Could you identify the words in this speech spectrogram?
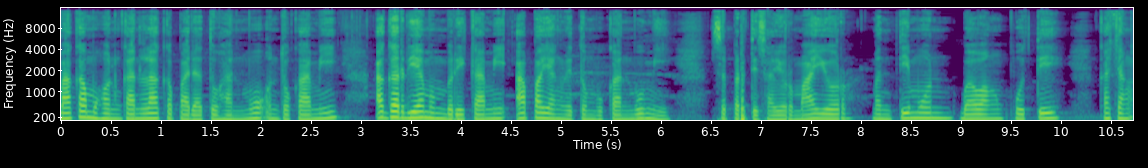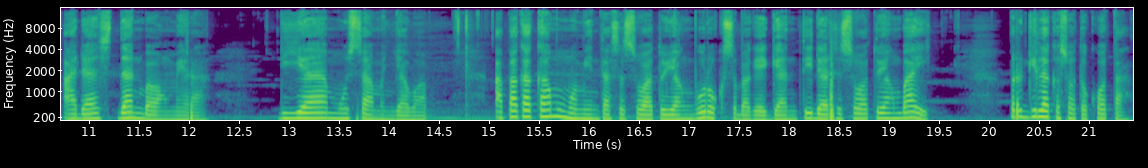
maka mohonkanlah kepada Tuhanmu untuk kami agar dia memberi kami apa yang ditumbuhkan bumi, seperti sayur mayur, mentimun, bawang putih, kacang adas, dan bawang merah. Dia Musa menjawab, Apakah kamu meminta sesuatu yang buruk sebagai ganti dari sesuatu yang baik? Pergilah ke suatu kota,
